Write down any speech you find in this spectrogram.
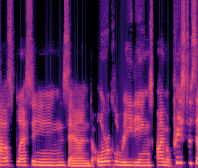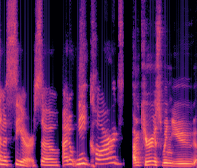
house blessings and oracle readings. I'm a priestess and a seer, so I don't need cards. I'm curious when you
